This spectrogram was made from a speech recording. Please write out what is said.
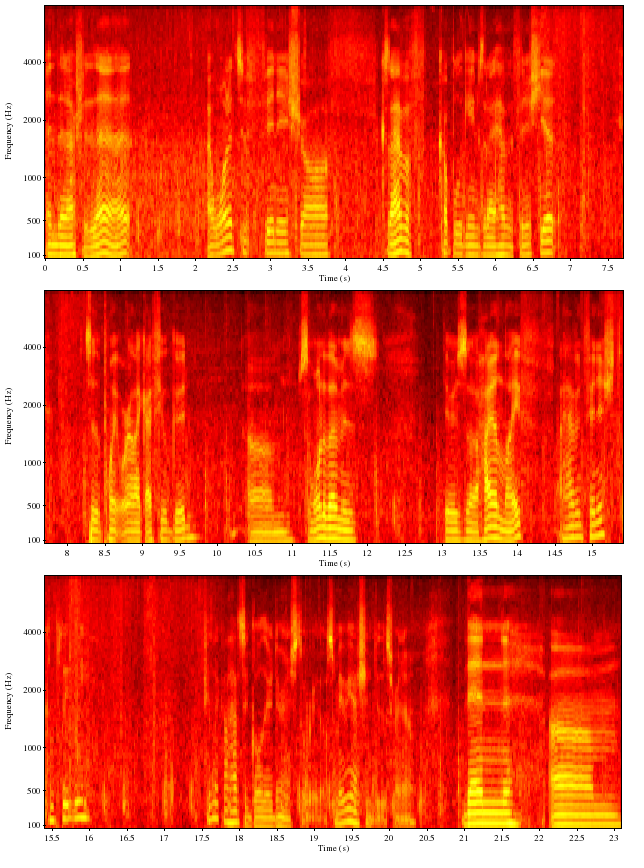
And then after that, I wanted to finish off, because I have a couple of games that I haven't finished yet, to the point where like I feel good. Um, so one of them is, there's uh, High on Life, I haven't finished completely. I feel like I'll have to go there during the story though, so maybe I shouldn't do this right now. Then, um,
